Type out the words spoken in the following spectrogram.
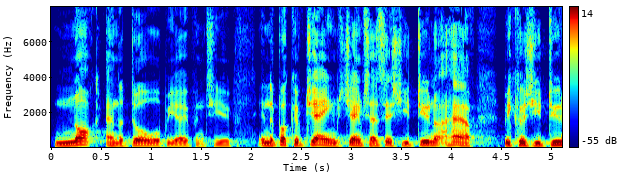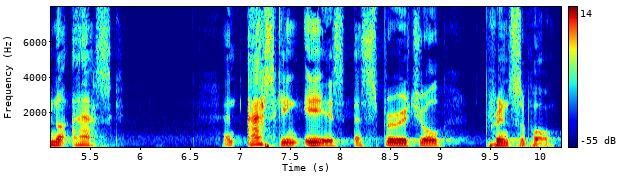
Knock and the door will be open to you. In the book of James, James says this You do not have because you do not ask. And asking is a spiritual principle.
